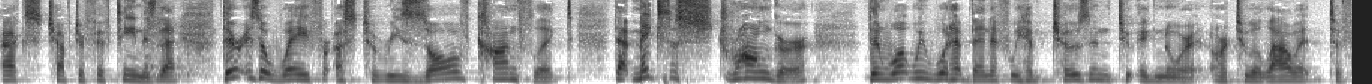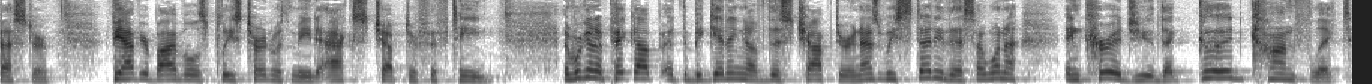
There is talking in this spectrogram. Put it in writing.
Acts chapter 15 is that there is a way for us to resolve conflict that makes us stronger than what we would have been if we have chosen to ignore it or to allow it to fester. If you have your Bibles, please turn with me to Acts chapter 15. And we're going to pick up at the beginning of this chapter. And as we study this, I want to encourage you that good conflict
